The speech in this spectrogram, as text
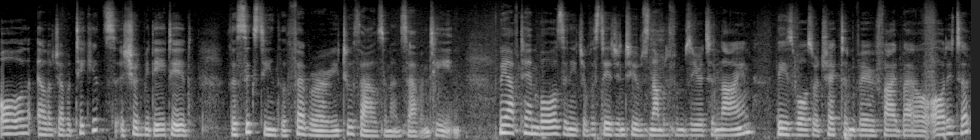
All eligible tickets should be dated the 16th of February 2017. We have 10 balls in each of the staging tubes numbered from 0 to 9. These balls were checked and verified by our auditor.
